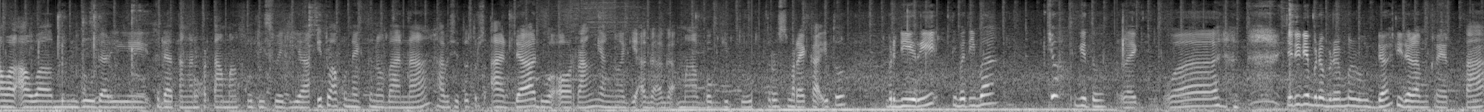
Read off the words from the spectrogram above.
awal-awal minggu dari kedatangan pertamaku di Swedia. Itu aku naik tunnelbana habis itu terus ada dua orang yang lagi agak-agak mabok gitu. Terus mereka itu berdiri tiba-tiba cuh gitu. Like what? Jadi dia benar-benar meludah di dalam kereta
